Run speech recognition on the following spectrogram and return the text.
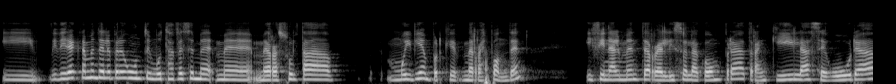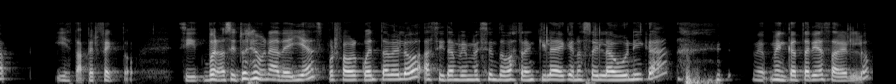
y, directamente le pregunto y muchas veces me, me resulta muy bien porque me responden y finalmente realizo la compra tranquila, segura y está perfecto. Si, bueno, si tú eres una de ellas, por favor cuéntamelo, así también me siento más tranquila de que no soy la única. me, encantaría saberlo,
